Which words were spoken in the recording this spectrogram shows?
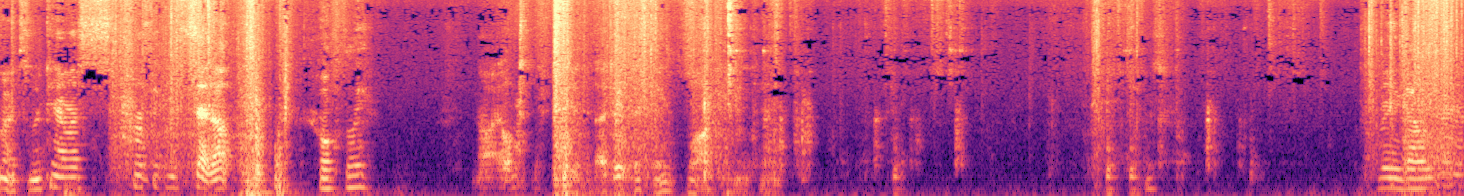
Right, so the camera's perfectly set up. Hopefully. No, I don't. I think this thing's blocking the camera. Bring it down there.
